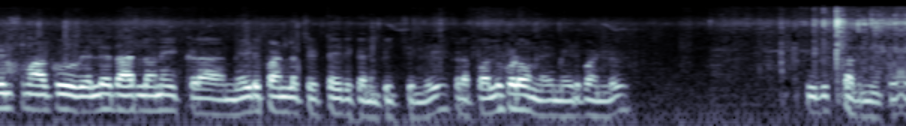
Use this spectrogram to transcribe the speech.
ఫ్రెండ్స్ మాకు వెళ్ళే దారిలోనే ఇక్కడ మేడి పండ్ల చెట్టు అయితే కనిపించింది. ఇక్కడ పళ్ళు కూడా ఉన్నాయి మేడి పండ్లు. చూపిస్తాను మీకు.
